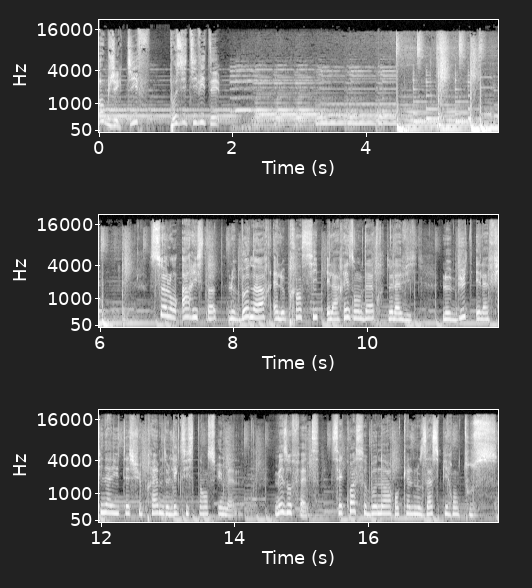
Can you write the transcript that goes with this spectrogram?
Objectif positivité. Selon Aristote, le bonheur est le principe et la raison d'être de la vie. Le but est la finalité suprême de l'existence humaine. Mais au fait, c'est quoi ce bonheur auquel nous aspirons tous?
